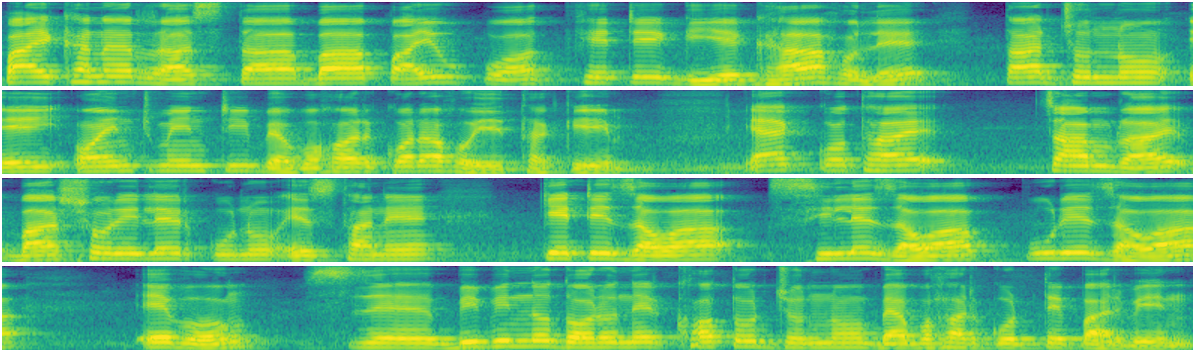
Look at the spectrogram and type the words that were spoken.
পায়খানার রাস্তা বা পায়ুপথ ফেটে গিয়ে ঘা হলে তার জন্য এই অয়েন্টমেন্টটি ব্যবহার করা হয়ে থাকে। এক কথায়, চামড়ায় বা শরীরের কোনো স্থানে কেটে যাওয়া ছিলে যাওয়া, পুড়ে যাওয়া এবং বিভিন্ন ধরনের ক্ষতর জন্য ব্যবহার করতে পারবেন।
